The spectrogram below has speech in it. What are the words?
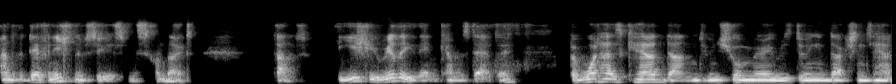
under the definition of serious misconduct, done it. The issue really then comes down to, but what has Cowd done to ensure Mary was doing inductions? How,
